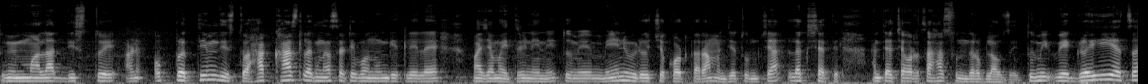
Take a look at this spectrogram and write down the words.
तुम्ही मला दिसतो आहे आणि अप्रतिम दिसतो. हा खास लग्नासाठी बनवून घेतलेला आहे माझ्या मैत्रिणीने. तुम्ही मेन व्हिडिओ चेकआउट करा म्हणजे तुमच्या लक्षात येईल. आणि त्याच्यावरचा हा सुंदर ब्लाऊज आहे. तुम्ही वेगळंही याचं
